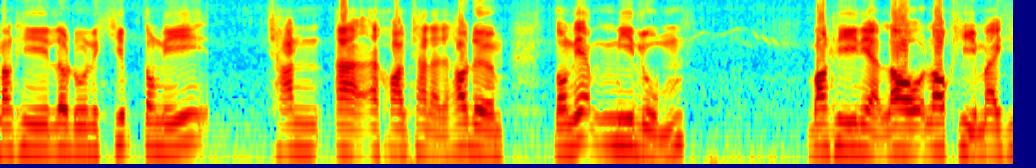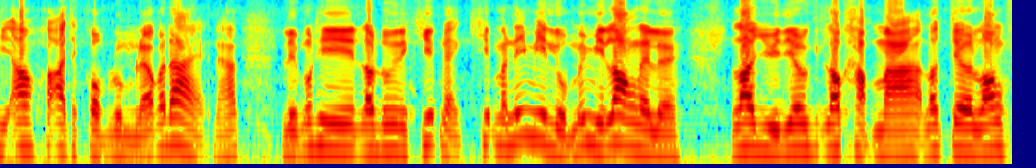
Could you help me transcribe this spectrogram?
บางทีเราดูในคลิปตรงนี้ชันอ่าความชันอาจจะเท่าเดิม ตรงนี้มีหลุม บางทีเนี่ยเราเราขี่มาอีกทีเอ้าเขาอาจจะกบหลุมแล้วก็ได้นะครับ หรือบางทีเราดูในคลิปเนี่ยคลิปมันไม่มีหลุมไม่มีร่องเลยเลย เราอยู่เดียวเราขับมาเราเจอร่องโฟ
